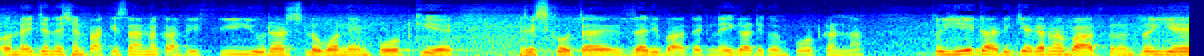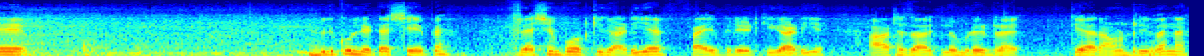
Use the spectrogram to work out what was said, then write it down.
और नई जनरेशन पाकिस्तान में काफ़ी फ़ी यूनिट्स लोगों ने इम्पोर्ट किए। रिस्क होता है, जहरी बात है एक नई गाड़ी को इम्पोर्ट करना। तो ये गाड़ी की अगर मैं बात करूँ तो ये बिल्कुल लेटेस्ट शेप है। फ्रेश इंपोर्ट की गाड़ी है फाइव ग्रेड की गाड़ी है, आठ हज़ार किलोमीटर के अराउंड ड्रिवन है।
